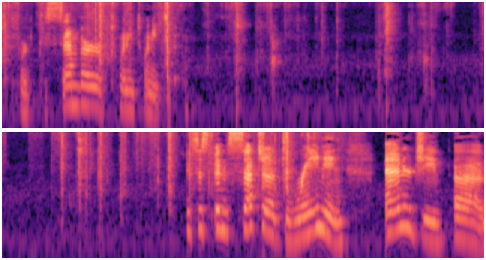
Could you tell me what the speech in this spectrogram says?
for December of 2022. It's just been such a draining energy uh,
